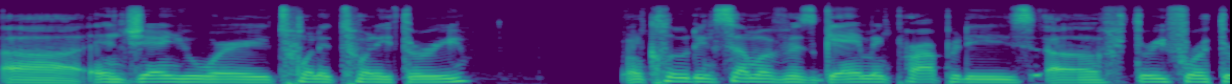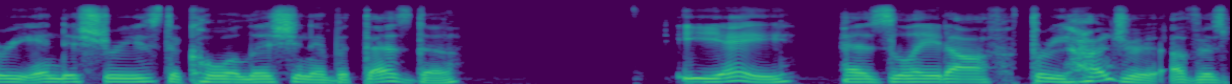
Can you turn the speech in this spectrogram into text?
uh, in january 2023 including some of his gaming properties of 343 Industries, the Coalition, and Bethesda. EA has laid off 300 of its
